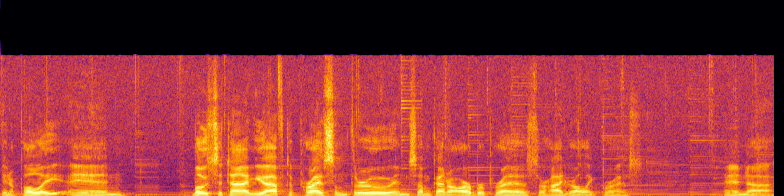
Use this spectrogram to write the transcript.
in a pulley and most of the time you have to press them through in some kind of arbor press or hydraulic press. And uh,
